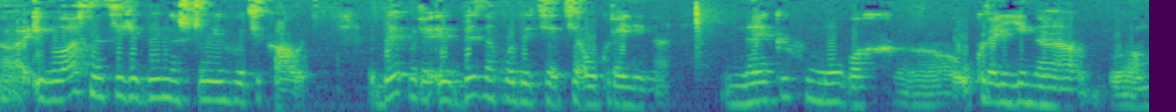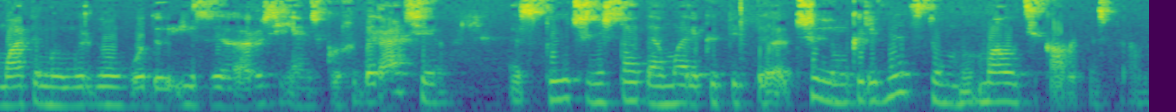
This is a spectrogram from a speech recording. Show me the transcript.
Е, і власне це єдине, що його цікавить, де де знаходиться ця Україна. На яких умовах Україна матиме мирну угоду із Росіянською Федерацією? Сполучені Штати Америки під чинним керівництвом мало цікавить насправді.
